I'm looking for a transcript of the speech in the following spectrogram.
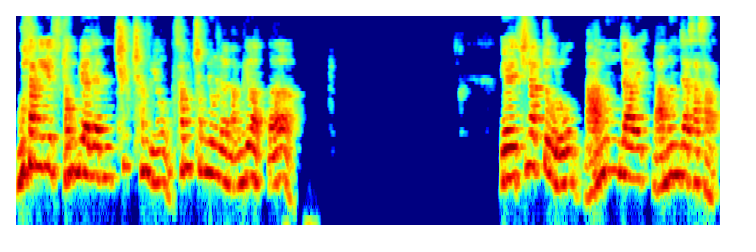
우상에게 경배하지 않는 7천 명, 3천 명을 내가 남겨놨다. 예, 신학적으로 남은 자 남은 자 사상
